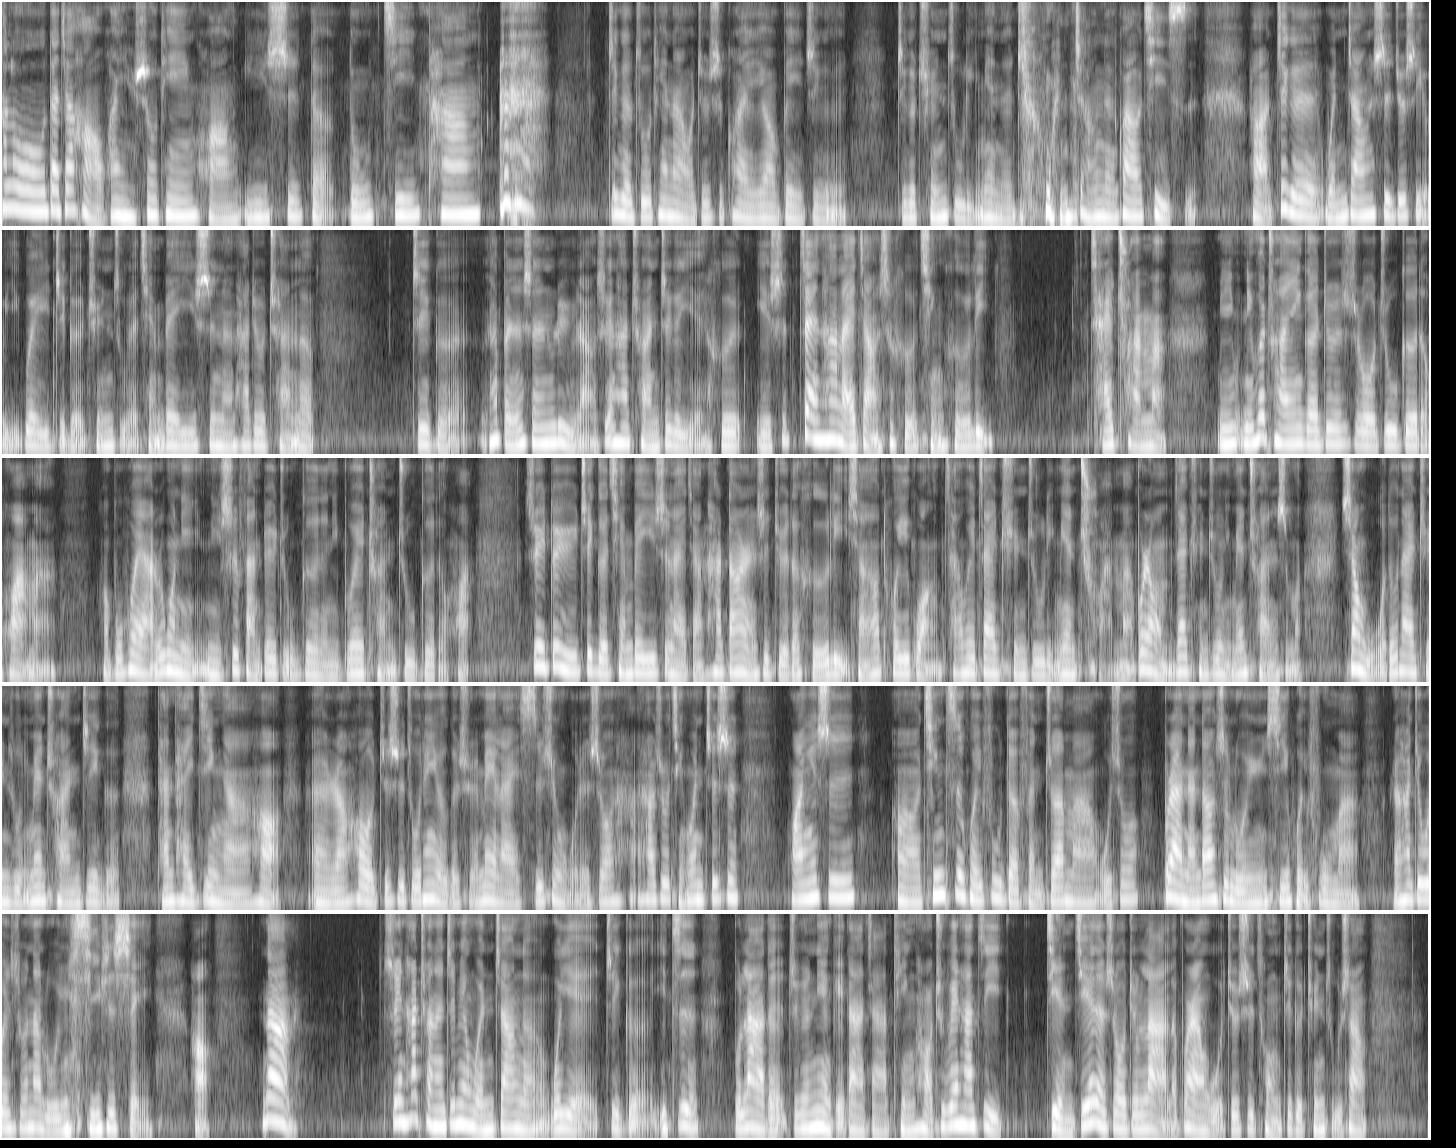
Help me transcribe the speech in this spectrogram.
Hello，大家好，欢迎收听黄医师的毒鸡汤。这个昨天呢、我就是快要被这个这个群组里面的这个文章呢，快要气死。好，这个文章是就是有一位这个群组的前辈医师呢，他就传了这个他本身深绿啦，所以他传这个也合也是在他来讲是合情合理才传嘛。你你会传一个就是说猪哥的话吗？哦，不会啊！如果你你是反对猪哥的，你不会传猪哥的话。所以对于这个前辈医生来讲，他当然是觉得合理，想要推广才会在群组里面传嘛。不然我们在群组里面传什么？像我都在群组里面传这个澹台镜啊，哈，呃，然后就是昨天有个学妹来私讯我的时候，她她说：“请问这是黄医师呃亲自回复的粉专吗？”我说：“不然难道是罗云熙回复吗？”然后他就问说：“那罗云熙是谁？”好，那。所以他传的这篇文章呢，我也这个一字不落的这个念给大家听哈，除非他自己剪接的时候就落了，不然我就是从这个群组上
